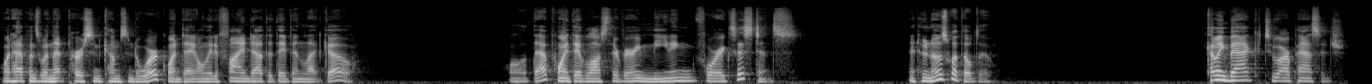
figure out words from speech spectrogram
What happens when that person comes into work one day only to find out that they've been let go? Well, at that point, they've lost their very meaning for existence. And who knows what they'll do? Coming back to our passage,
